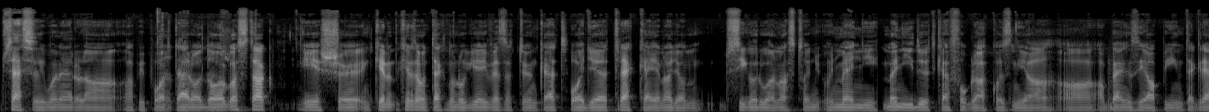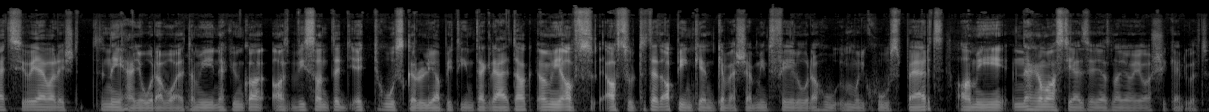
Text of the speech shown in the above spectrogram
százszerzékban erről a API portáról dolgoztak, és én kér- kérdezem a technológiai vezetőnket, hogy ö, trackelje nagyon szigorúan azt, hogy, hogy mennyi, mennyi időt kell foglalkozni a, a, a Bengzi API integrációjával, és néhány óra volt, ami nekünk a, a, viszont egy, egy 20 körüli API-t integráltak, ami absz, abszolút, tehát apinként kevesebb, mint fél óra, hú, mondjuk 20 perc, ami nekem azt jelzi, hogy ez nagyon jól sikerült.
